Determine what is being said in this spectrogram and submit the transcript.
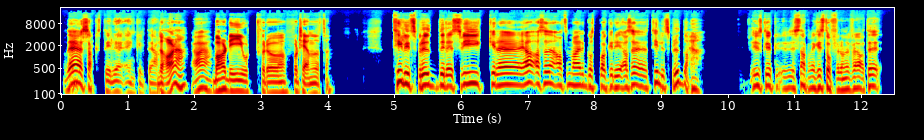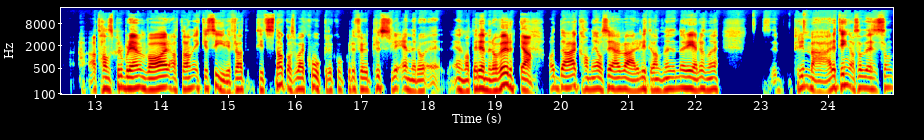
Og det har jeg sagt til enkelte, ja. Du har det? ja, ja. Hva har de gjort for å fortjene dette? Tillitsbrudd eller svik eller Ja, altså at de har gått bakeri Altså tillitsbrudd, da. Jeg husker jeg snakka med Kristoffer om det, for at, det, at hans problem var at han ikke sier ifra tidsnok, og så bare koker det, koker det, før det plutselig ender, ender med at det renner over. Ja. Og der kan jeg også jeg være litt Når det gjelder sånne primære ting, altså, det sånn,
